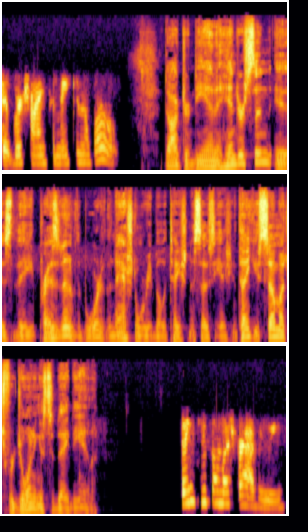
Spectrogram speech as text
that we're trying to make in the world. Dr. Deanna Henderson is the president of the board of the National Rehabilitation Association. Thank you so much for joining us today, Deanna. Thank you so much for having me.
